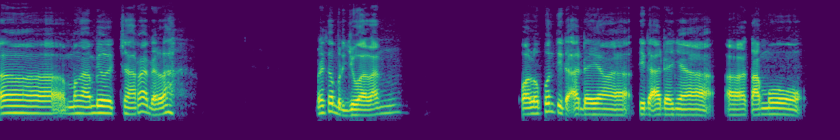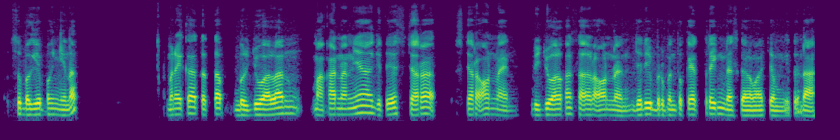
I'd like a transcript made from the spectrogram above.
uh, mengambil cara adalah mereka berjualan walaupun tidak ada yang tidak adanya uh, tamu sebagai penginap mereka tetap berjualan makanannya gitu ya secara secara online. Dijualkan secara online. Jadi berbentuk catering dan segala macam gitu. Nah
